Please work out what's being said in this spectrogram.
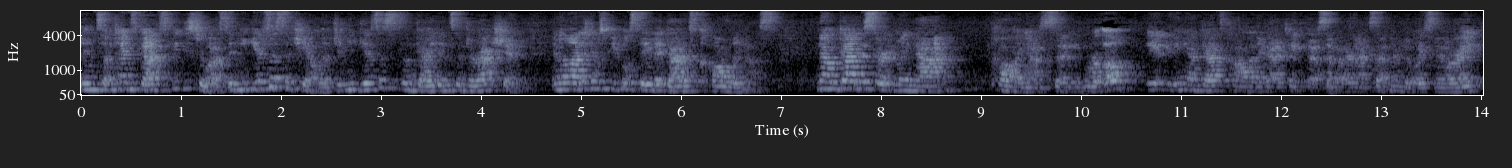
And sometimes God speaks to us and He gives us a challenge and He gives us some guidance and direction. And a lot of times people say that God is calling us. Now, God is certainly not calling us and we're, oh, hang on, God's calling, I gotta take this, I better not send him to voicemail, right?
